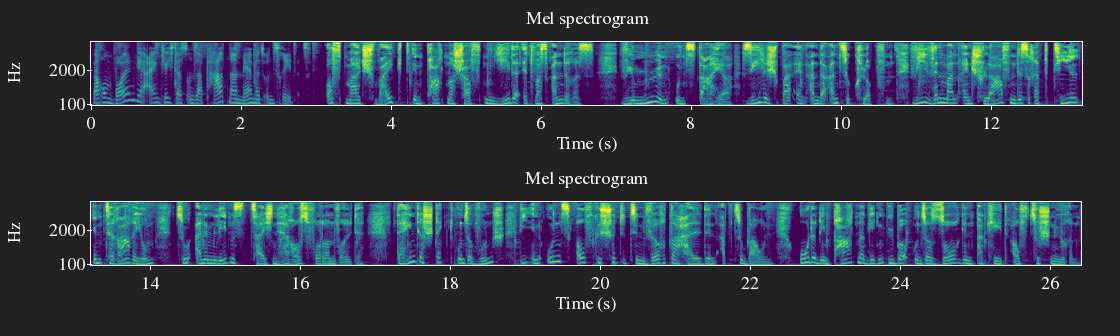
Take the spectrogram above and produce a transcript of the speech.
warum wollen wir eigentlich, dass unser Partner mehr mit uns redet? Oftmals schweigt in Partnerschaften jeder etwas anderes. Wir mühen uns daher, seelisch beieinander anzuklopfen, wie wenn man ein schlafendes Reptil im Terrarium zu einem Lebenszeichen herausfordern wollte. Dahinter steckt unser Wunsch, die in uns aufgeschütteten Wörterhalden abzubauen oder dem Partner gegenüber unser Sorgenpaket aufzuschnüren.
